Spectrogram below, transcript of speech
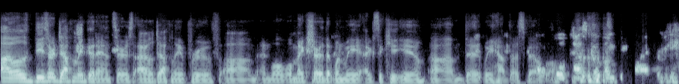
I'll. These are definitely good answers. I will definitely approve. Um, and we'll we'll make sure that when we execute you, um, that we have those available. Full Costco pumpkin pie for me.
